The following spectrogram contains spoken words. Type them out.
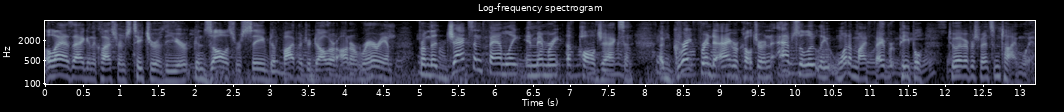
Alaz Ag in the Classroom's Teacher of the Year, Gunsaulis received a $500 honorarium from the Jackson family in memory of Paul Jackson, a great friend to agriculture and absolutely one of my favorite people to have ever spent some time with.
